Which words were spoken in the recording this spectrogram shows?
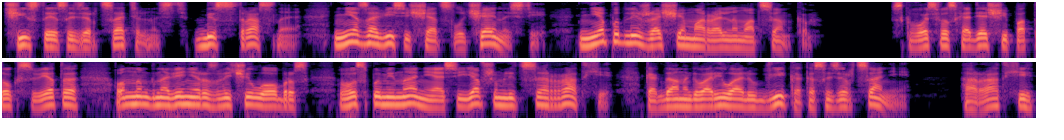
Чистая созерцательность, бесстрастная, не зависящая от случайностей, не подлежащая моральным оценкам. Сквозь восходящий поток света он на мгновение различил образ, воспоминание о сиявшем лице Радхи, когда она говорила о любви, как о созерцании. А Радхи,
